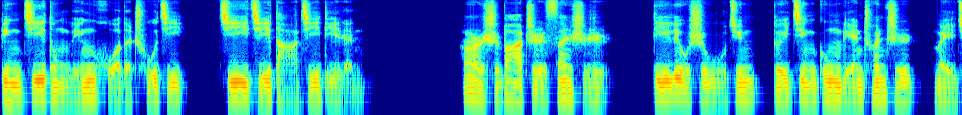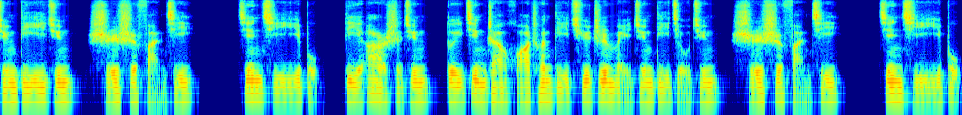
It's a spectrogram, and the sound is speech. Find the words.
并机动灵活的出击，积极打击敌人。二十八至三十日，第六十五军对进攻连川之美军第一军实施反击，歼其一部；第二十军对进占华川地区之美军第九军实施反击，歼其一部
